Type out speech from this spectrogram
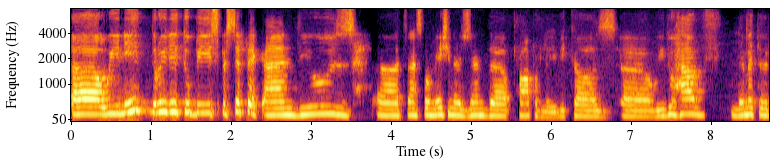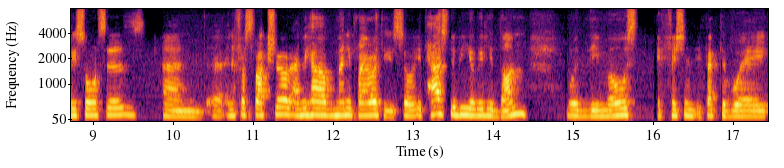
Uh, we need really to be specific and use uh, transformation agenda properly because uh, we do have limited resources and uh, infrastructure and we have many priorities. So it has to be really done with the most efficient, effective way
